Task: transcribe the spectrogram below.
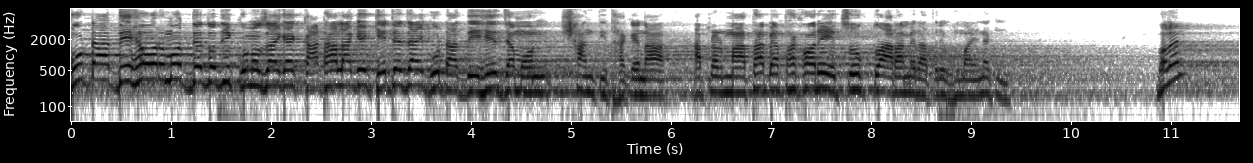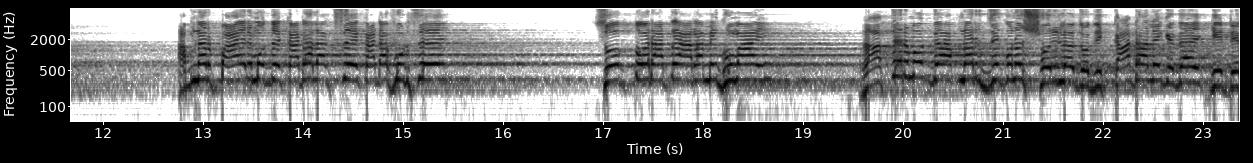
গোটা দেহের মধ্যে যদি কোনো জায়গায় কাঁটা লাগে, কেটে যায়, গোটা দেহে যেমন শান্তি থাকে না। আপনার মাথা ব্যথা করে, চোখ তো আরামে রাত্রে ঘুমায় নাকি? বলেন, আপনার পায়ের মধ্যে কাঁটা লাগছে, কাঁটা ফুটছে, চোখ তো রাতে আরামে ঘুমায়। রাতের মধ্যে আপনার যে কোনো শরীরে যদি কাঁটা লেগে যায়, কেটে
